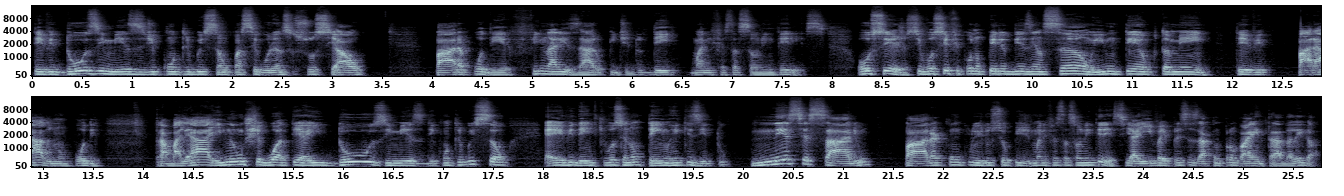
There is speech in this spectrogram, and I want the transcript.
teve 12 meses de contribuição com a segurança social para poder finalizar o pedido de manifestação de interesse. Ou seja, se você ficou no período de isenção e um tempo também teve parado, não pôde trabalhar e não chegou a ter aí 12 meses de contribuição, é evidente que você não tem o requisito necessário para concluir o seu pedido de manifestação de interesse. E aí vai precisar comprovar a entrada legal.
